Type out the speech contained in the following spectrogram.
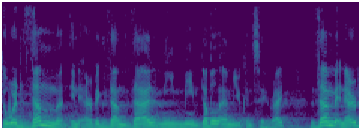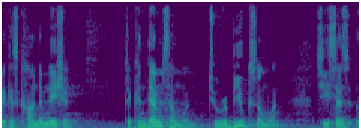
The word them in Arabic, them, dal, mim, mim, double M you can say, right? Them in Arabic is condemnation, to condemn someone, to rebuke someone. She says, uh,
